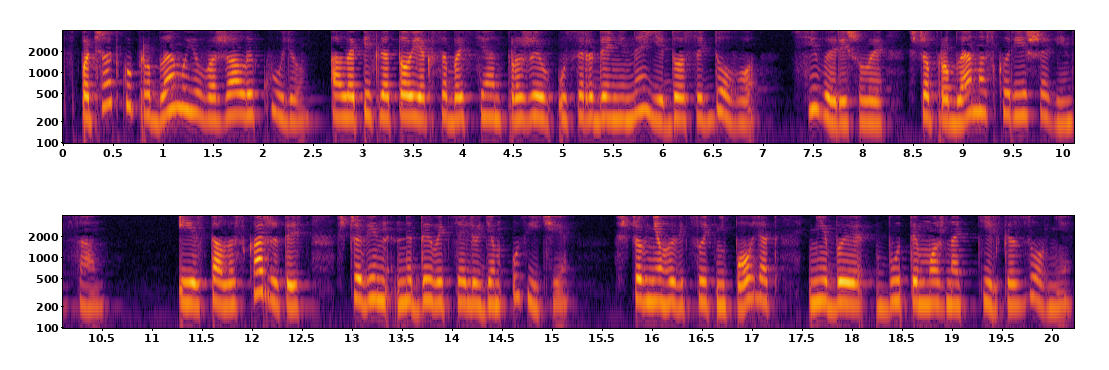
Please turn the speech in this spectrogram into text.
Спочатку проблемою вважали кулю, але після того, як Себастьян прожив у середині неї досить довго, всі вирішили, що проблема скоріше він сам. І стали скаржитись, що він не дивиться людям у вічі, що в нього відсутній погляд, ніби бути можна тільки ззовні.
